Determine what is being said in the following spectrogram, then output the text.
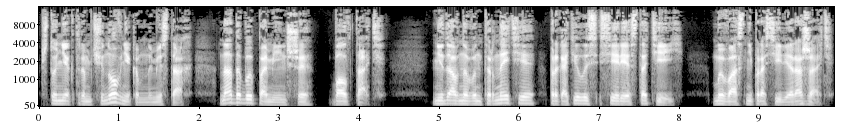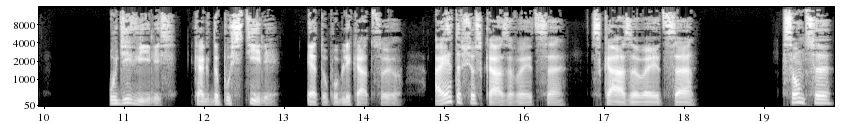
что некоторым чиновникам на местах надо бы поменьше болтать. Недавно в интернете прокатилась серия статей «Мы вас не просили рожать» удивились, как допустили эту публикацию. А это все сказывается, сказывается. Солнце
